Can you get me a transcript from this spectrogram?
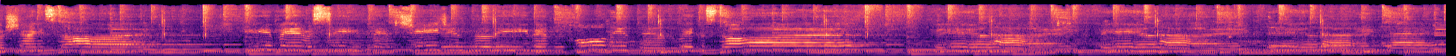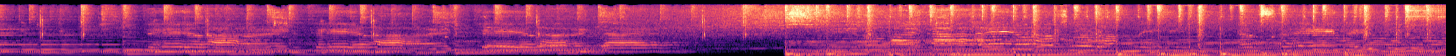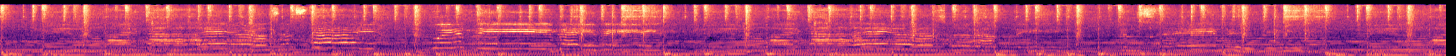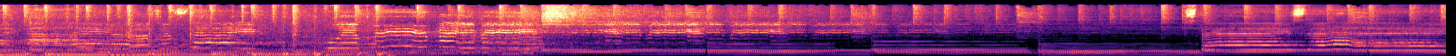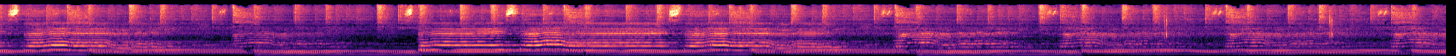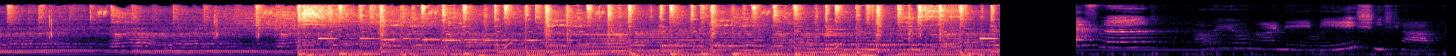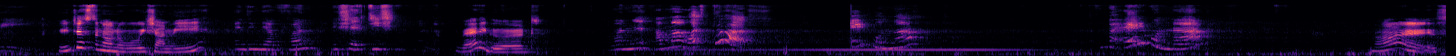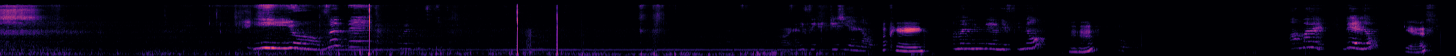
your shining star. Giving, receiving, changing, believing, holding, and we a start. ఏం చేస్తున్నావు నువ్వు Ishanvi very good nice Okay. Mm-hmm. Yes.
